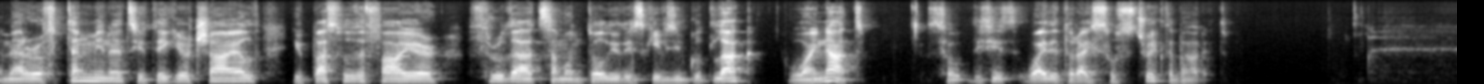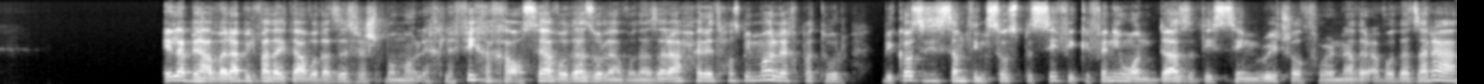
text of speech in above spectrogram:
a matter of 10 minutes. You take your child, you pass through the fire. Through that, someone told you this gives you good luck. Why not? So this is why the Torah is so strict about it. אלא בהעברה בלבד הייתה עבודה זה ששמו מולך. לפיכך העושה עבודה זו לעבודה זרה אחרת חוץ ממולך פטור. Because this is something so specific, if anyone does this same ritual for another עבודה זרה,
